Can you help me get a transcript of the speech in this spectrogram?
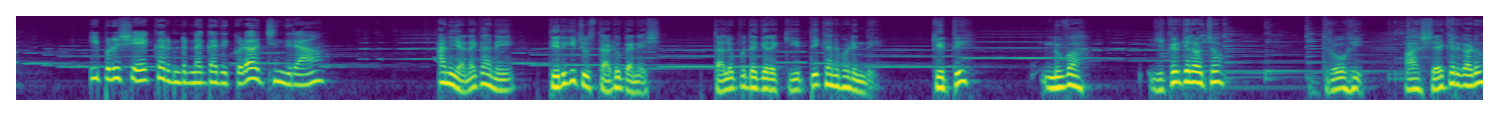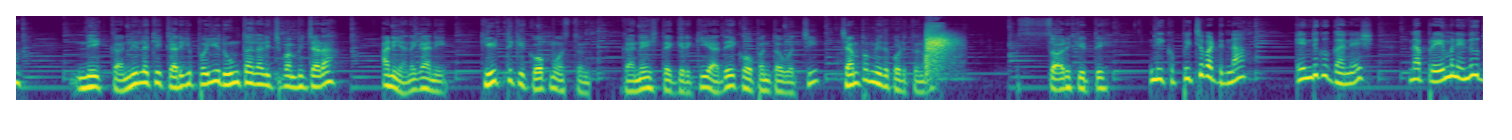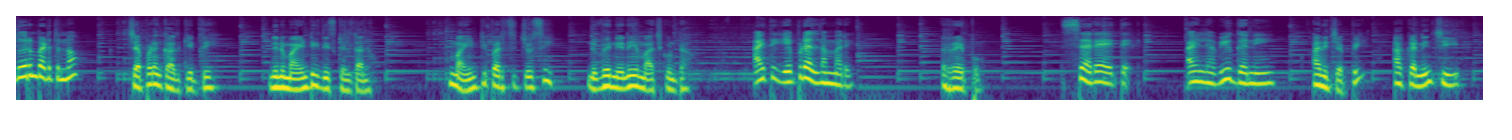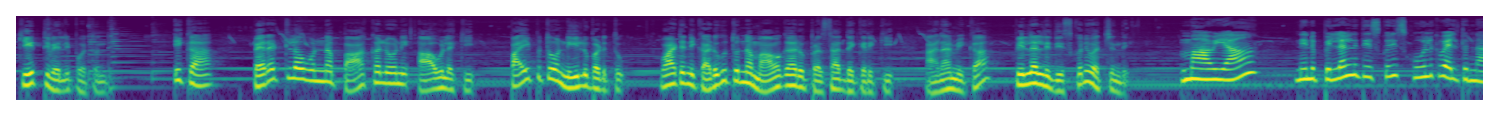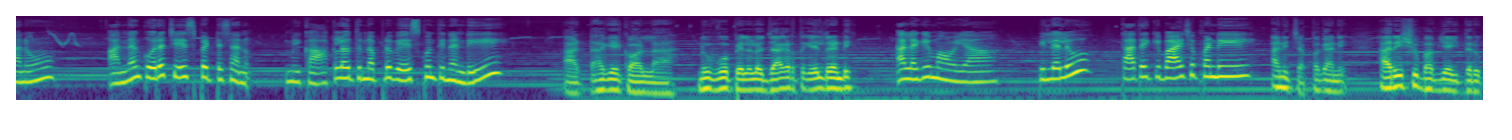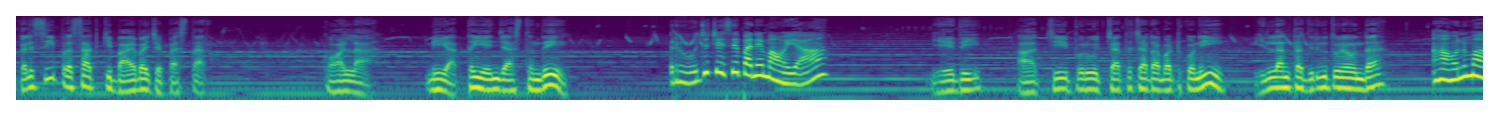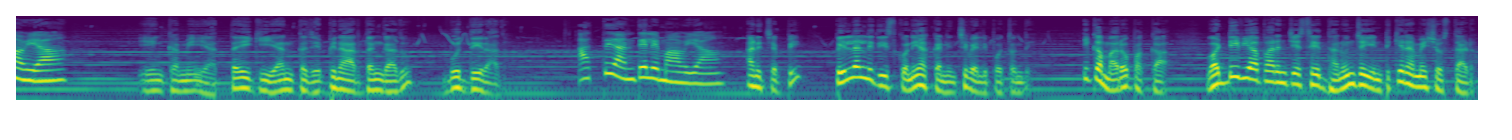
ఇప్పుడు శేఖర్ ఉంటున్న గదికి కూడా వచ్చిందిరా. అని అనగానే తిరిగి చూస్తాడు గణేష్. తలుపు దగ్గర కీర్తి కనబడింది. కీర్తి నువ్వా? ఇక్కడికి ఎలా వచ్చావు? ద్రోహి ఆ శేఖర్ గాడు నీ కన్నీళ్ళకి కరిగిపోయి రూమ్ తాళాలిచ్చి పంపించాడా? అని అనగానే కీర్తికి కోపం వస్తుంది. గణేష్ దగ్గరికి అదే కోపంతో వచ్చి చెంప మీద కొడుతున్నా సారీ కీర్తి. నీకు పిచ్చి పట్టిందా? ఎందుకు గణేష్? నా ప్రేమను ఎందుకు దూరం పెడుతున్నావు? చెప్పడం కాదు కీర్తి. నేను మా ఇంటికి తీసుకెళ్తాను. మా ఇంటి పరిస్థితి చూసి నువ్వే నేనే మార్చుకుంటా. అయితే ఎప్పుడు వెళ్దాం మరి? రేపు. సరే అయితే. ఐ లవ్ యూ గనీ. అని చెప్పి అక్కడి నుంచి కీర్తి వెళ్ళిపోతుంది. ఇక పెరట్లో ఉన్న పాకలోని ఆవులకి పైపుతో నీళ్ళు పడుతూ వాటిని కడుగుతున్న మామగారు ప్రసాద్ దగ్గరికి అనామిక పిల్లల్ని తీసుకుని వచ్చింది. మావయ్య నేను పిల్లల్ని తీసుకుని స్కూల్కి వెళ్తున్నాను. అన్నం కూర చేసి పెట్టేశాను. మీకు ఆకలవుతున్నప్పుడు వేసుకుని తినండి. అట్టాగే కోళ్ళ. నువ్వు పిల్లలు జాగ్రత్తగా వెళ్ళిరండి. అలాగే మావయ్య. పిల్లలు తాతయ్యకి బాయ్ చెప్పండి. అని చెప్పగానే హరీషు భవ్య ఇద్దరు కలిసి ప్రసాద్కి బాయ్ బాయ్ చెప్పేస్తారు. కోళ్ళ మీ అత్త ఏం చేస్తుంది? రోజు చేసే పనే మావయ్య. ఏది? ఆ చీపురు చెత్త చెట పట్టుకొని ఇల్లంతా తిరుగుతూనే ఉందా? అవును మావయ్య. ఇంక మీ అత్తయ్యకి ఎంత చెప్పినా అర్థం కాదు బుద్ధి రాదు. అత్తయ్య అంతేలే మావయ్య. అని చెప్పి పిల్లల్ని తీసుకొని అక్కడి నుంచి వెళ్ళిపోతుంది. ఇక మరోపక్క వడ్డీ వ్యాపారం చేసే ధనుంజయ్ ఇంటికి రమేష్ వస్తాడు.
